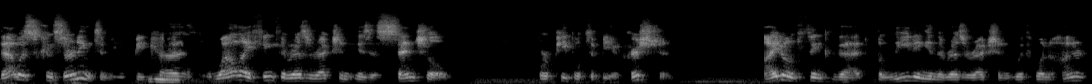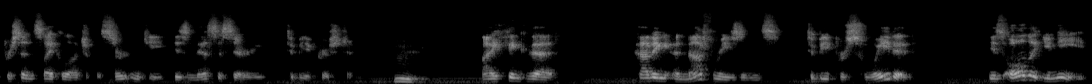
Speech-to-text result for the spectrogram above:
that was concerning to me because mm-hmm. while I think the resurrection is essential for people to be a Christian, I don't think that believing in the resurrection with 100% psychological certainty is necessary to be a Christian. Hmm. I think that having enough reasons to be persuaded is all that you need.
